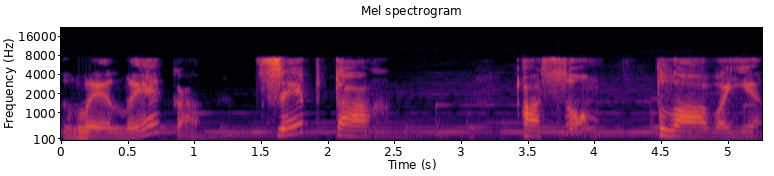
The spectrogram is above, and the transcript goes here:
Лелека це птах, а сом плаває.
